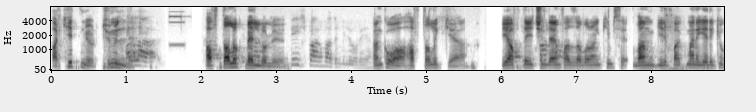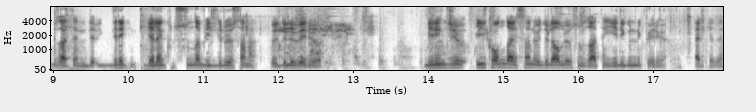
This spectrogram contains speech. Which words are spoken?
Fark etmiyor tümünde. Valla Haftalık belli oluyor. Hiç, bakmadım bile oraya. Kanka o haftalık ya. Bir hafta içinde en fazla vuran kimse. Lan girip bakmana gerek yok zaten. Di- Direkt gelen kutusunda bildiriyor sana. Ödülü veriyor. Kanka göstersin ama. Birinci ilk ondaysan ödül alıyorsun zaten. 7 günlük veriyor herkese.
